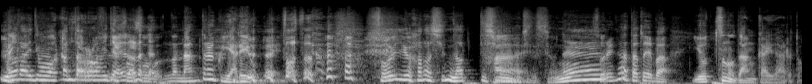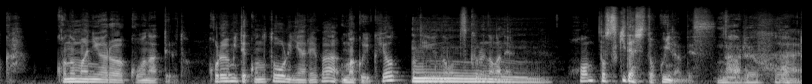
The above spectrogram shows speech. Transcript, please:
言わないでもわかんだろうみたいなね。そうそうななんとなくやれよみたいな。そうそうそういう話になってしまいがちですよね。それが例えば4つの段階があるとか、このマニュアルはこうなってると。これを見てこの通りにやればうまくいくよっていうのを作るのがね、本当好きだし得意なんです。なるほど、はい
